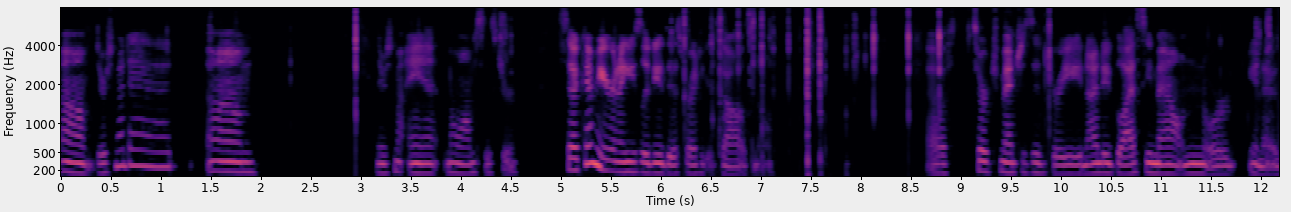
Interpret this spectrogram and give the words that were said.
um, there's my dad, um, there's my aunt, my mom's sister. So I come here and I usually do this right here, Gosnell. Uh, search matches in tree, and I do Glassy Mountain, or, you know,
